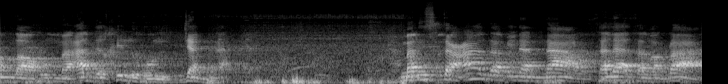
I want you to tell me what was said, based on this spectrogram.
اللهم أدخله الجنة من استعاذ من النار ثلاث مرات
